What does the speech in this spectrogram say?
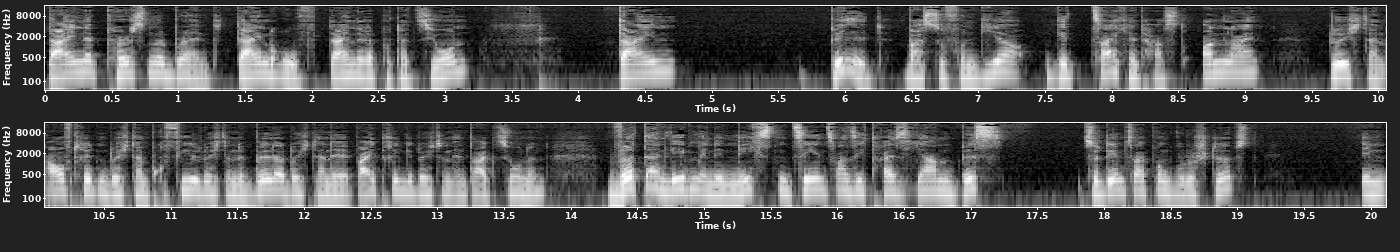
Deine Personal Brand, dein Ruf, deine Reputation, dein Bild, was du von dir gezeichnet hast, online, durch dein Auftreten, durch dein Profil, durch deine Bilder, durch deine Beiträge, durch deine Interaktionen, wird dein Leben in den nächsten 10, 20, 30 Jahren bis zu dem Zeitpunkt, wo du stirbst, in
